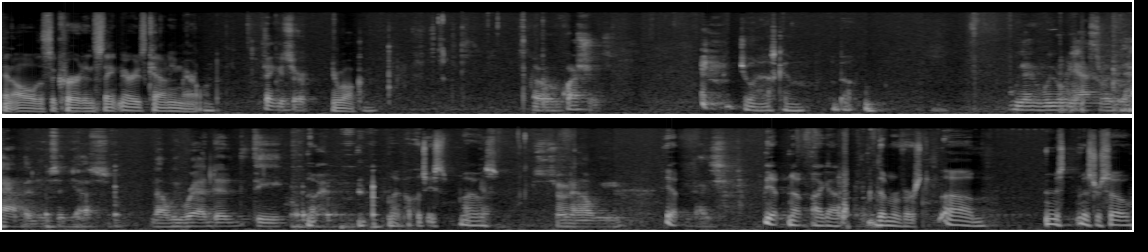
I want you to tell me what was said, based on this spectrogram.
and all of this occurred in St. Mary's County, Maryland. Thank you, sir. You're welcome. So, questions? Do you want to ask him about? We, we already asked him if it happened, he said yes. Now, we read the- the, My apologies. I was, so now we, yep, guys, yep, no, I got them reversed. Um, Mis- Mr. So,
